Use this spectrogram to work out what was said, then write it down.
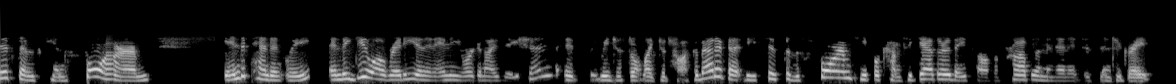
systems can form independently, and they do already in any organization. It's, we just don't like to talk about it, but these systems form, people come together, they solve a problem, and then it disintegrates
